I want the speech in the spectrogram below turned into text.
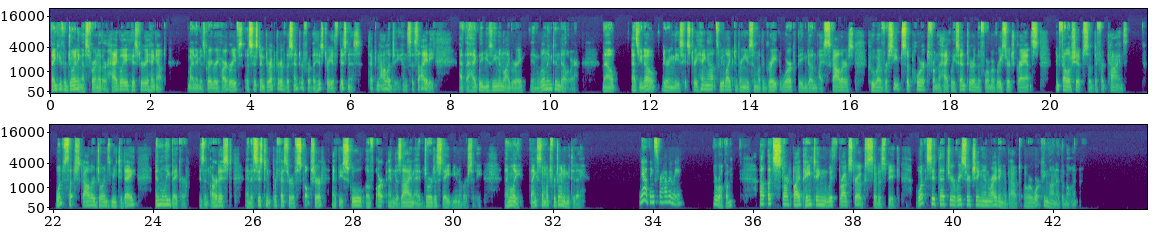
Thank you for joining us for another Hagley History Hangout. My name is Gregory Hargreaves, Assistant Director of the Center for the History of Business, Technology, and Society at the Hagley Museum and Library in Wilmington, Delaware. Now, as you know, during these history hangouts, we like to bring you some of the great work being done by scholars who have received support from the Hagley Center in the form of research grants and fellowships of different kinds. One such scholar joins me today, Emily Baker, is an artist and assistant professor of sculpture at the School of Art and Design at Georgia State University. Emily, thanks so much for joining me today. Yeah, thanks for having me. You're welcome. Uh, let's start by painting with broad strokes, so to speak. What is it that you're researching and writing about or working on at the moment?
